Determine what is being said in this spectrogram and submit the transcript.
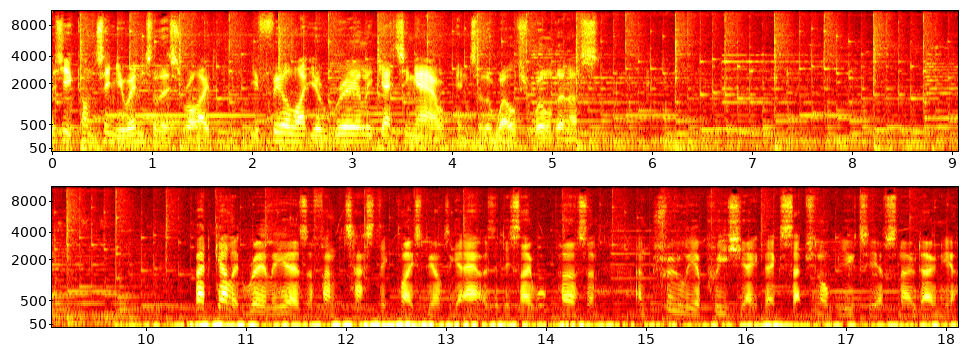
As you continue into this ride, you feel like you're really getting out into the Welsh wilderness. Beddgelert really is a fantastic place to be able to get out as a disabled person and truly appreciate the exceptional beauty of Snowdonia.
